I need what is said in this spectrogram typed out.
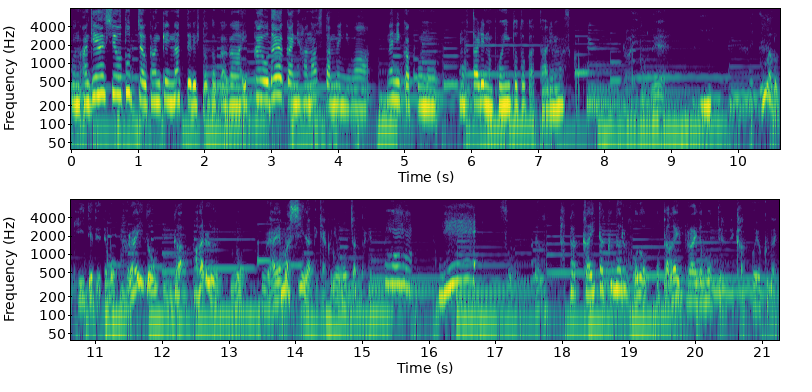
この上げ足を取っちゃう関係になってる人とかが一回穏やかに話すためには何かこのお二人のポイントとかってありますか？プライドね、今の聞いててでもプライドがあるの羨ましいなって逆に思っちゃったけど。ね。ね。そう。なんか戦いたくなるほどお互いプライド持ってるってかっこよくない、う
